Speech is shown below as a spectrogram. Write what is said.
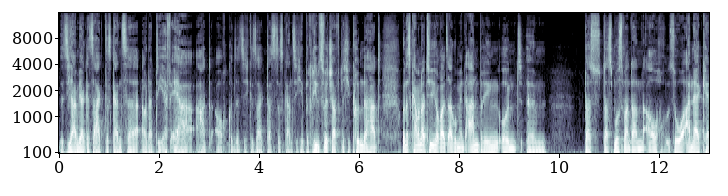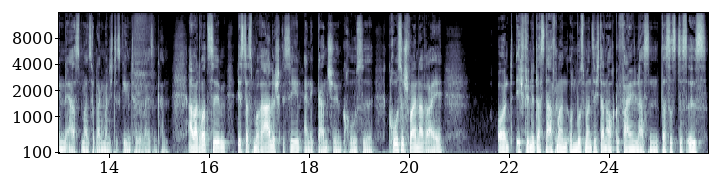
Sie haben ja gesagt, das Ganze, oder die FR hat auch grundsätzlich gesagt, dass das Ganze hier betriebswirtschaftliche Gründe hat. Und das kann man natürlich auch als Argument anbringen und ähm, das, das muss man dann auch so anerkennen erstmal, solange man nicht das Gegenteil beweisen kann. Aber trotzdem ist das moralisch gesehen eine ganz schön große, große Schweinerei. Und ich finde, das darf man und muss man sich dann auch gefallen lassen, dass es das ist.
